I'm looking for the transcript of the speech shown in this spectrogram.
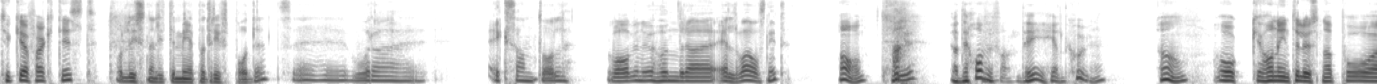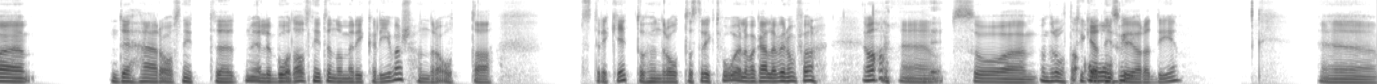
Tycker jag faktiskt. Och lyssna lite mer på Driftpodden. Så, eh, våra eh, x antal, vad har vi nu, 111 avsnitt? Ja. Ja det har vi fan. Det är helt sjukt. Mm. ja. Och har ni inte lyssnat på eh, det här avsnittet, eller båda avsnitten då med Rickard Ivars, 108 1 och 108-2 eller vad kallar vi dem för? Ja, Eh, så eh, 108 tycker jag att ni ska göra det. Eh,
